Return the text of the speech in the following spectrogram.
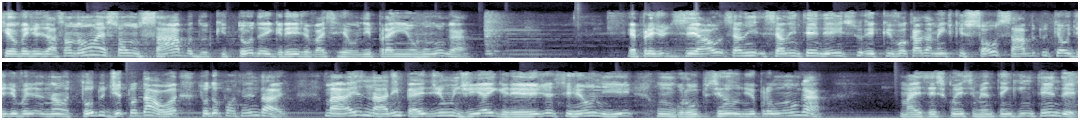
que a evangelização não é só um sábado que toda a igreja vai se reunir para ir em algum lugar. É prejudicial se ela, se ela entender isso equivocadamente, que só o sábado que é o dia de evangelização. Não, é todo dia, toda hora, toda oportunidade. Mas nada impede de um dia a igreja se reunir, um grupo se reunir para algum lugar. Mas esse conhecimento tem que entender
